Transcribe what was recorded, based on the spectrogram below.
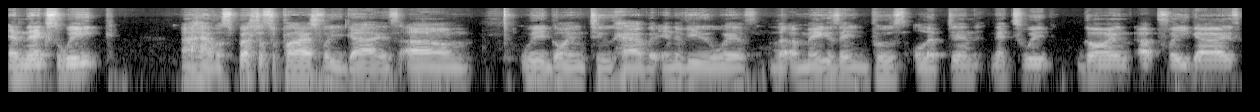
and next week, I have a special surprise for you guys. Um, we're going to have an interview with the amazing Bruce Lipton next week going up for you guys.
